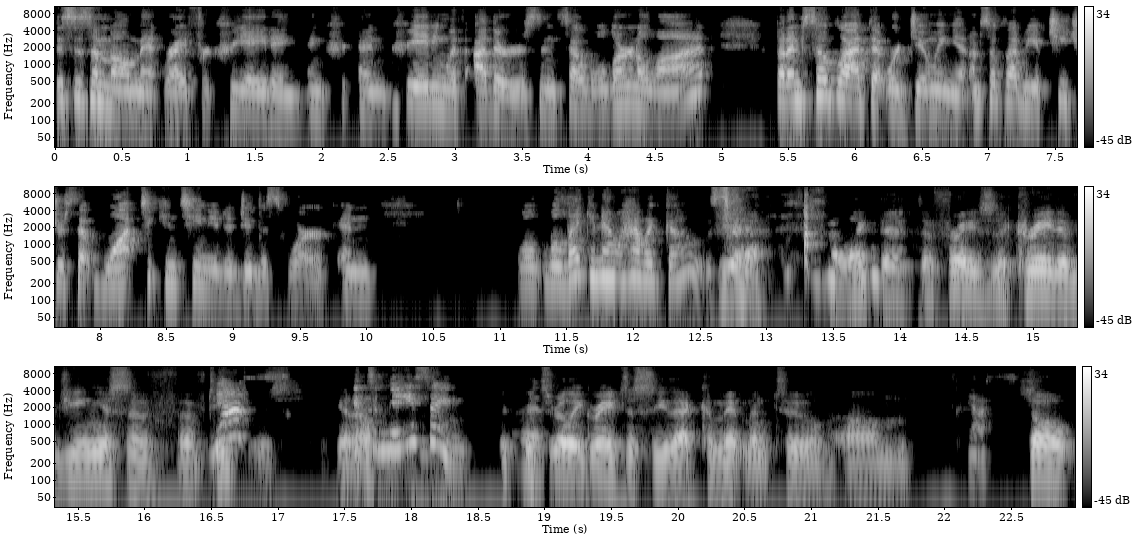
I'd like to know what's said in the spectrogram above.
this is a moment, right, for creating and, and creating with others. And so we'll learn a lot, but I'm so glad that we're doing it. I'm so glad we have teachers that want to continue to do this work and we'll, we'll let you know how it goes. Yeah, I like the, the phrase, the creative genius of, of teachers. Yes, you know? It's amazing. It, it's really great to see that commitment too. Um, yes. So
